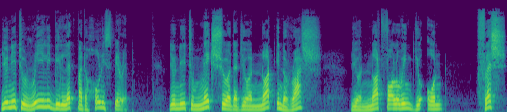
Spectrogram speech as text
you need to really be led by the Holy Spirit. You need to make sure that you are not in the rush. You are not following your own flesh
